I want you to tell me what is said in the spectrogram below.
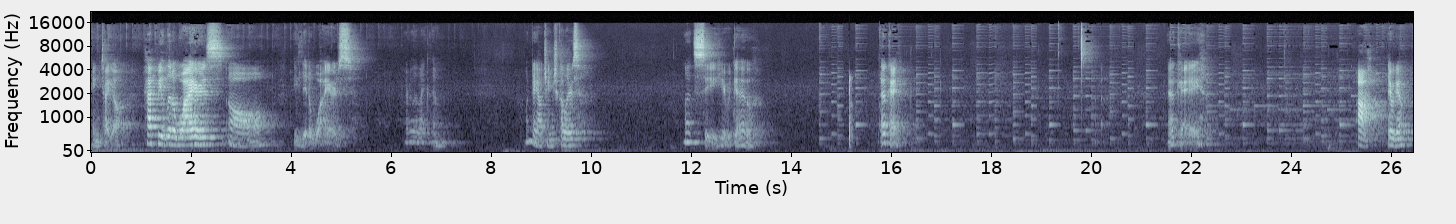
Hang tight, y'all. Happy little wires. Oh, these little wires. I really like them. One day I'll change colors. Let's see, here we go. Okay. Okay. Ah, there we go.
